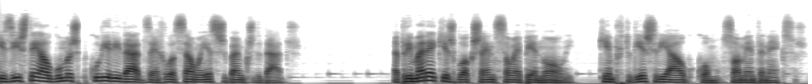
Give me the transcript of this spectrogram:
Existem algumas peculiaridades em relação a esses bancos de dados. A primeira é que as blockchains são EPN-only, que em português seria algo como somente anexos.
